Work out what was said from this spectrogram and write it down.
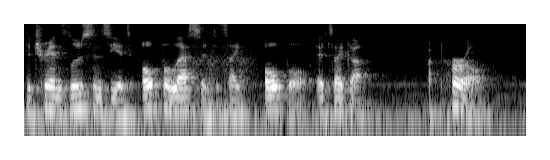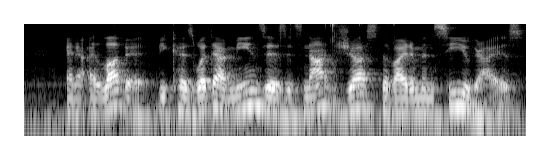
the translucency, it's opalescent. It's like opal. It's like a, a pearl. And I love it because what that means is it's not just the vitamin C, you guys.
